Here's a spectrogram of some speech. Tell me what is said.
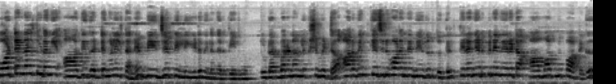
വോട്ടെണ്ണൽ തുടങ്ങി ആദ്യഘട്ടങ്ങളിൽ തന്നെ ബി ജെ പി ലീഡ് നിലനിർത്തിയിരുന്നു. തുടർഭരണം ലക്ഷ്യമിട്ട് അരവിന്ദ് കെജ്രിവാളിന്റെ നേതൃത്വത്തിൽ തിരഞ്ഞെടുപ്പിനെ നേരിട്ട ആം ആദ്മി പാർട്ടിക്ക്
